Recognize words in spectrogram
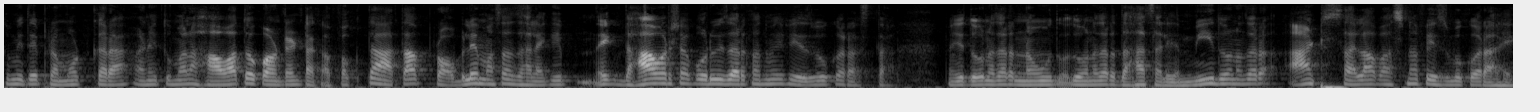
तुम्ही ते प्रमोट करा आणि तुम्हाला हवा तो कॉन्टेंट टाका. फक्त आता प्रॉब्लेम असा झाला आहे की एक दहा वर्षापूर्वी जर का तुम्ही फेसबुकवर असता म्हणजे दोन हजार नऊ दोन हजार दहा साली मी दोन हजार आठ सालापासून फेसबुकवर आहे.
